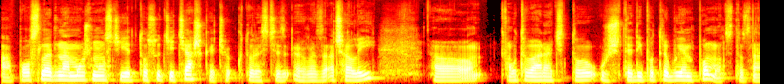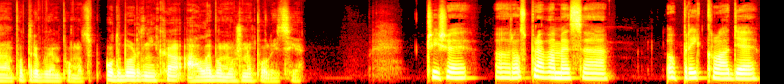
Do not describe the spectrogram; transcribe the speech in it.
a posledná možnosť je, to sú tie ťažké, čo, ktoré ste e, začali uh, otvárať, to už vtedy potrebujem pomoc. To znamená, potrebujem pomoc odborníka alebo možno policie. Čiže e, rozprávame sa o príklade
